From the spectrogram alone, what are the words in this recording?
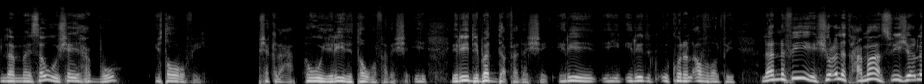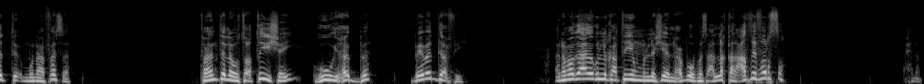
لما يسووا شيء يحبوه يطوروا فيه. بشكل عام. هو يريد يطور في هذا الشيء يريد يبدع في هذا الشيء يريد يريد يكون الأفضل فيه. لأن في شعلة حماس في شعلة منافسة. فأنت لو تعطيه شيء هو يحبه بيبدع فيه. أنا ما قاعد أقول لك أعطيهم الأشياء اللي يحبوه بس على الأقل أعطي فرصة. إحنا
